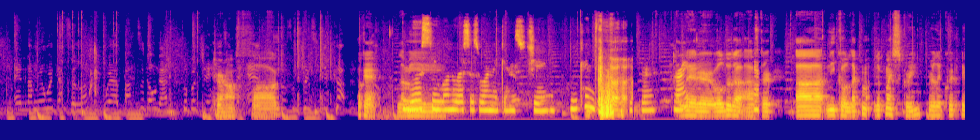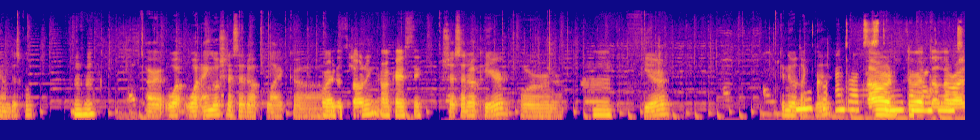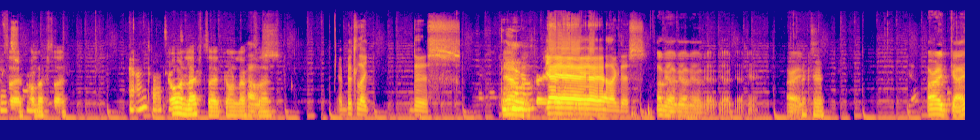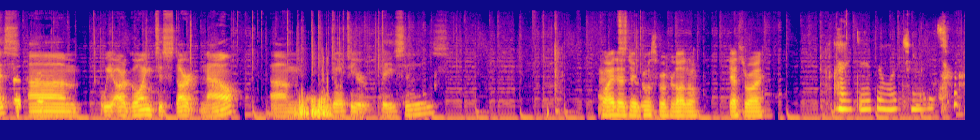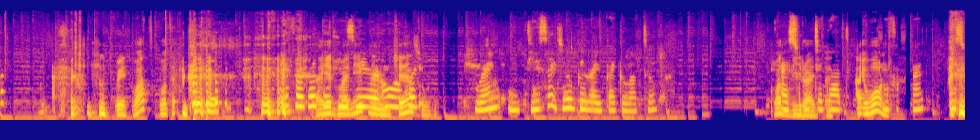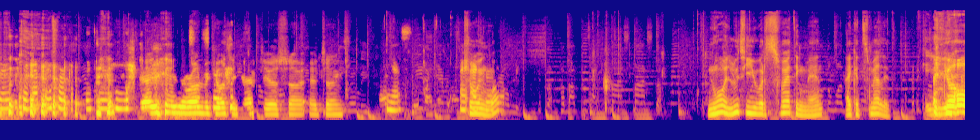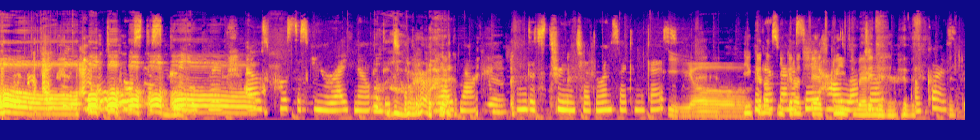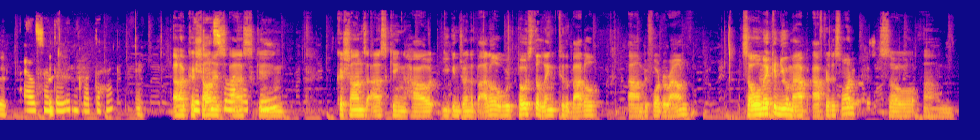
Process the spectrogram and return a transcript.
turn off fog. Okay, let me Lucy one versus one against Jane. We can do it later, right? later. We'll do that after. Uh, Nico, look my look my screen really quickly on Discord. Mm-hmm. All right, what what angle should I set it up? Like, uh, Wait, it's loading. Okay, see. should I set it up here or Mm, here? Can do it like Nico this. antworts or do it on the right side or fine. left side. Ja, antworten. Go on left side. Go on left side. A bit like this. Yeah, we're Yeah, yeah, yeah, yeah, yeah, like this. Okay, okay, okay, okay, okay, okay, okay. All right. Okay. All right, guys. Um, we are going to start now. Um, go to your bases. All Why right, did you lose with Lotto? Guess why. I gave him a chance. Wait, what? What? I forgot I that hit my he's here. nickname Oh, I chance. forgot. Rain, you said you'll be right back, Lotto. What I be swear right to back? God, I I won. forgot. I swear to God, I forgot that you're here. Yeah, you, you won because you gave you a, show, a chance. Yes. I Showing agree. what? No, Lucy, you were sweating, man. I could smell it. Yo! I need to post the screen. I will post the screen right now in the chat. right now. In the stream chat. One second, guys. Yo! You cannot, guys you wanna cannot see share how screens Lotto- where Of course. I'll send the link. What the heck? Uh, Kashan is asking. Kashan's asking how you can join the battle. We post the link to the battle um, before the round. So we'll make a new map after this one. So, um,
